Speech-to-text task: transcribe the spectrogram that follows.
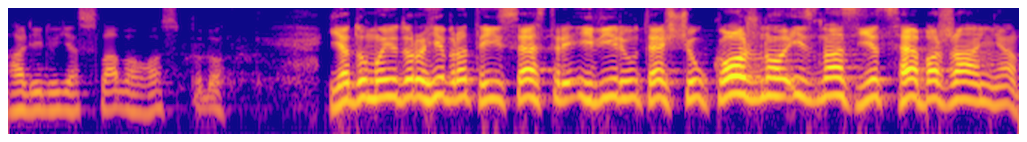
Алілюя, слава Господу. Я думаю, дорогі брати і сестри, і вірю в те, що у кожного із нас є це бажання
